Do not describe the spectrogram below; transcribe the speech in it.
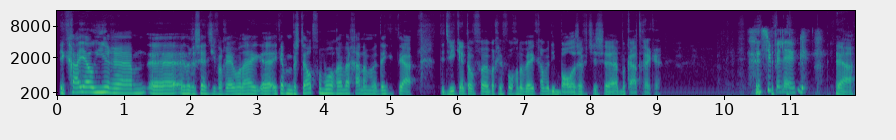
ik ga jou hier ehm, eh, een recensie van geven, want hij, ik heb hem besteld vanmorgen en wij gaan hem, denk ik, ja, dit weekend of begin volgende week gaan we die bal eens eventjes uit elkaar trekken. superleuk. Ja,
